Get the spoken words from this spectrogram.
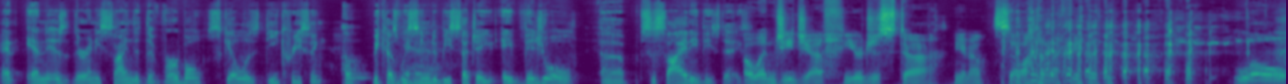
And, and is there any sign that the verbal skill is decreasing? Oh, Because we Yeah. seem to be such a, a visual, uh, society these days. OMG, Jeff, you're just uh, you know so out of my field. Lol.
